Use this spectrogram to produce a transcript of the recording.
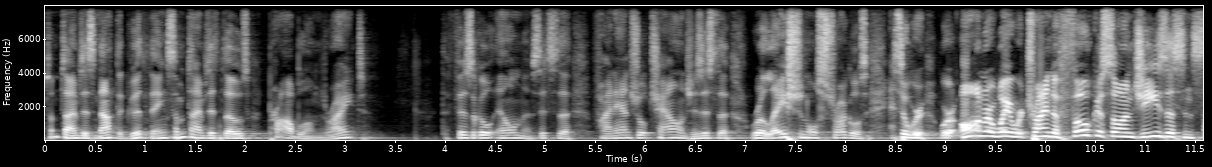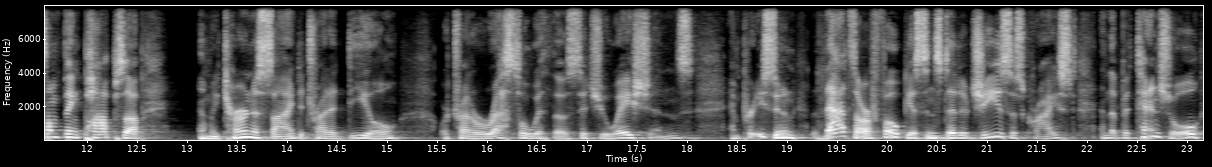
Sometimes it's not the good things, sometimes it's those problems, right? the physical illness, it's the financial challenges, it's the relational struggles. And so we're, we're on our way, we're trying to focus on Jesus, and something pops up, and we turn aside to try to deal or try to wrestle with those situations. And pretty soon, that's our focus instead of Jesus Christ and the potential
